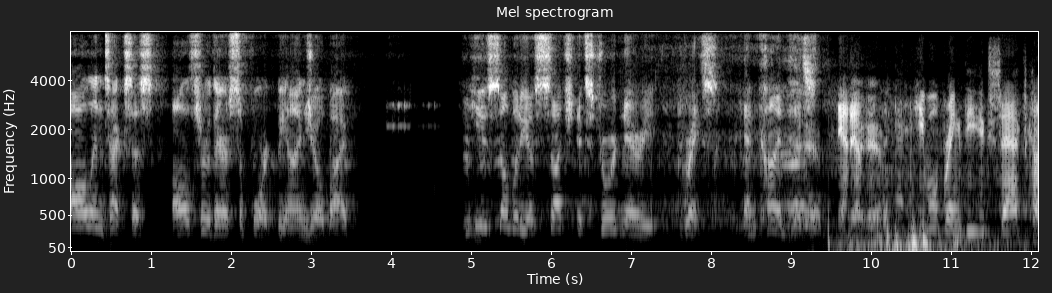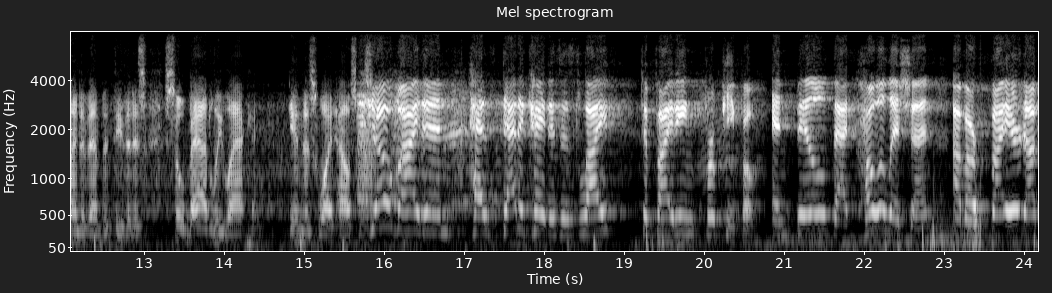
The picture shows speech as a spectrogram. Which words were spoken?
all in Texas, all through their support behind Joe Biden. He is somebody of such extraordinary grace and kindness. And empathy. He will bring the exact kind of empathy that is so badly lacking in this White House. Joe Biden has dedicated his life to fighting for people and build that coalition of our fired up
